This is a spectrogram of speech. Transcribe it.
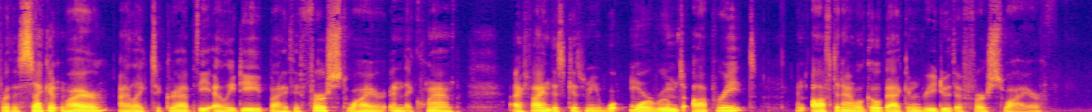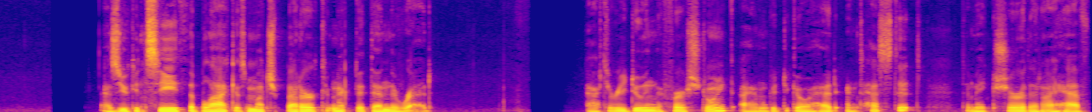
For the second wire, I like to grab the LED by the first wire in the clamp. I find this gives me more room to operate, and often I will go back and redo the first wire. As you can see, the black is much better connected than the red. After redoing the first joint, I am good to go ahead and test it to make sure that I have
